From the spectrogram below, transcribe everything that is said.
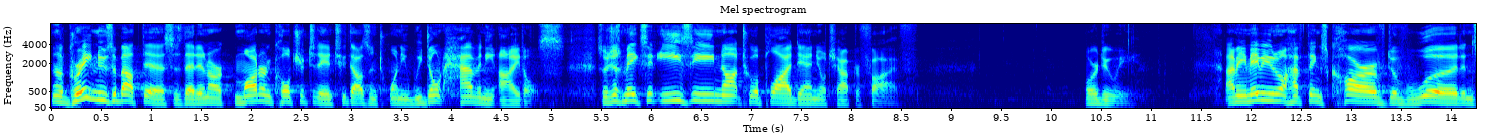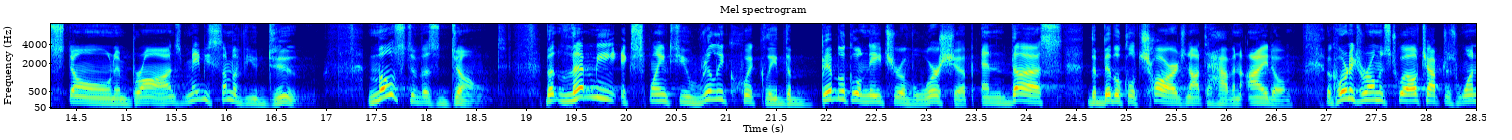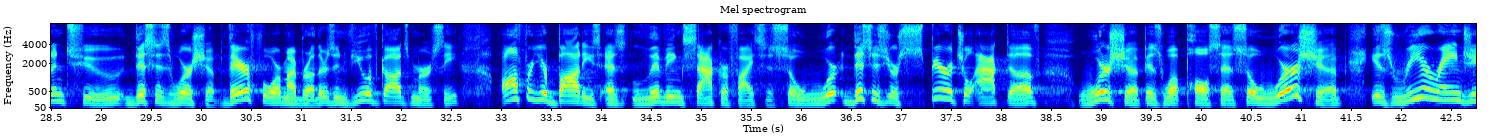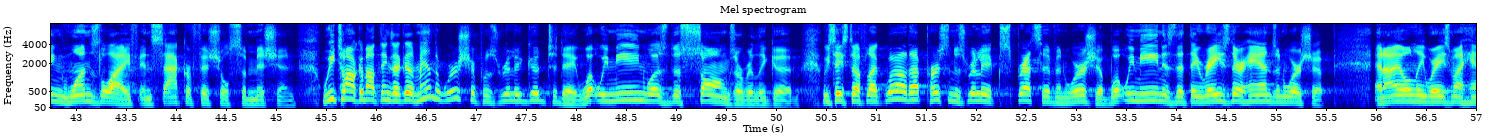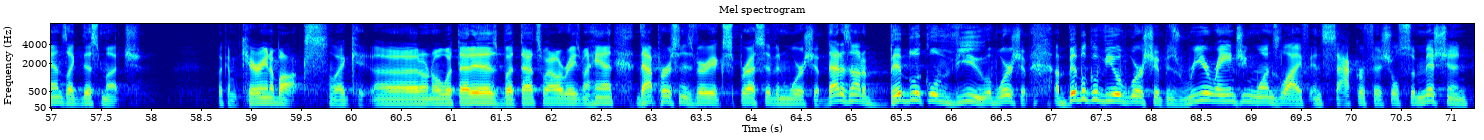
Now, the great news about this is that in our modern culture today, in 2020, we don't have any idols. So it just makes it easy not to apply Daniel chapter 5. Or do we? I mean, maybe you don't have things carved of wood and stone and bronze. Maybe some of you do. Most of us don't. But let me explain to you really quickly the biblical nature of worship and thus the biblical charge not to have an idol. According to Romans 12, chapters 1 and 2, this is worship. Therefore, my brothers, in view of God's mercy, offer your bodies as living sacrifices. So, this is your spiritual act of worship, is what Paul says. So, worship is rearranging one's life in sacrificial submission. We talk about things like that. Man, the worship was really good today. What we mean was the songs are really good. We say stuff like, well, that person is really expressive in worship. What we mean is that they raise their hands in worship, and I only raise my hands like this much. Like I'm carrying a box. Like, uh, I don't know what that is, but that's why I'll raise my hand. That person is very expressive in worship. That is not a biblical view of worship. A biblical view of worship is rearranging one's life in sacrificial submission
